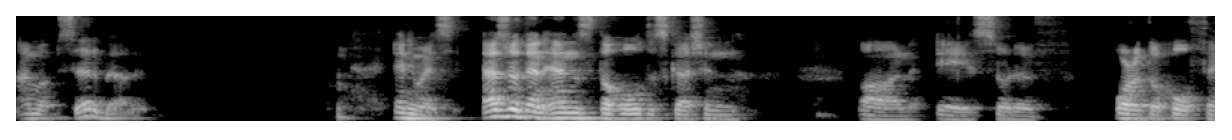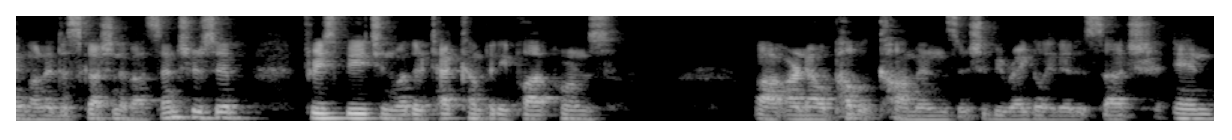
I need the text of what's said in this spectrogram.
I'm upset about it. Anyways, Ezra then ends the whole discussion on a sort of or the whole thing on a discussion about censorship, free speech, and whether tech company platforms uh, are now public commons and should be regulated as such. And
